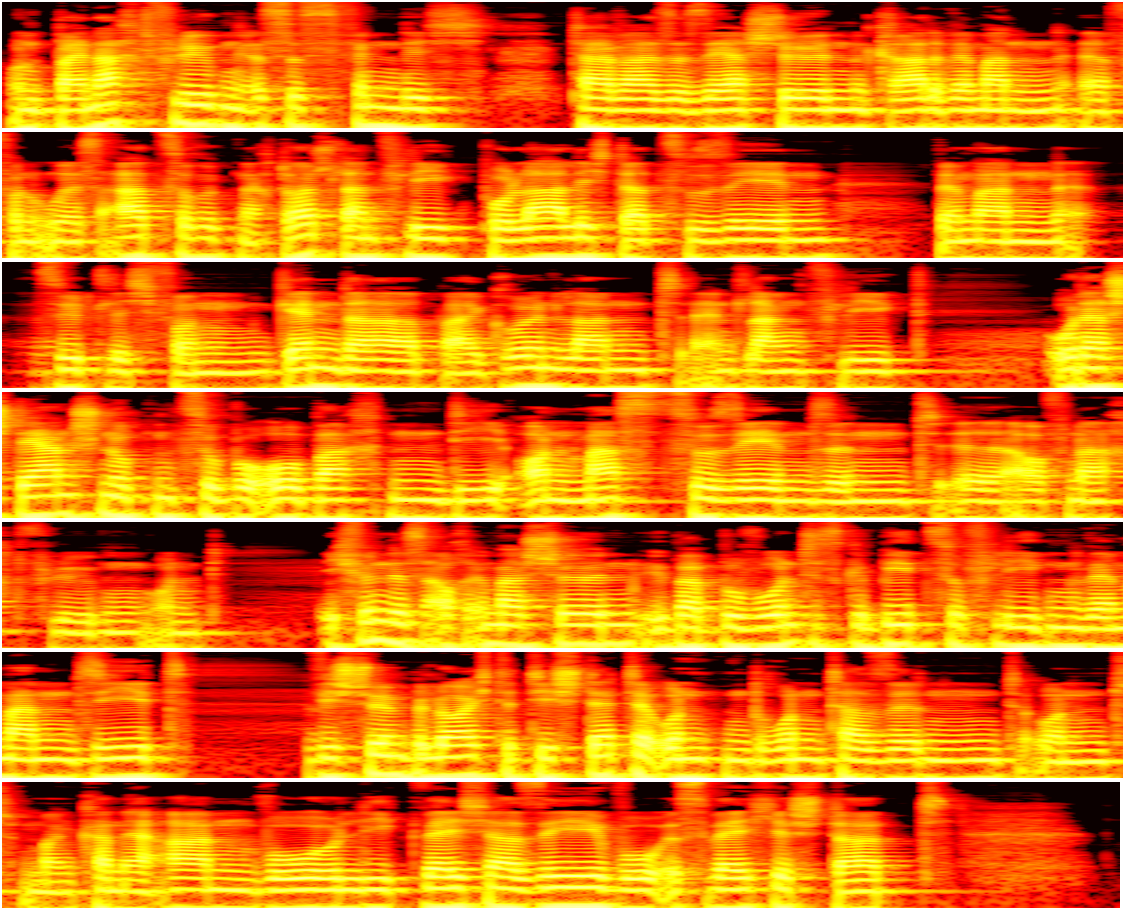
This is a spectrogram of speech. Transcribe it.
Und bei Nachtflügen ist es, finde ich, teilweise sehr schön, gerade wenn man äh, von USA zurück nach Deutschland fliegt, Polarlichter zu sehen, wenn man südlich von Genda bei Grönland entlang fliegt oder Sternschnuppen zu beobachten, die en masse zu sehen sind äh, auf Nachtflügen. Und ich finde es auch immer schön, über bewohntes Gebiet zu fliegen, wenn man sieht, wie schön beleuchtet die Städte unten drunter sind und man kann erahnen, wo liegt welcher See, wo ist welche Stadt.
